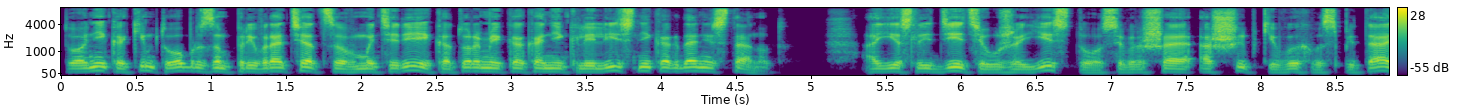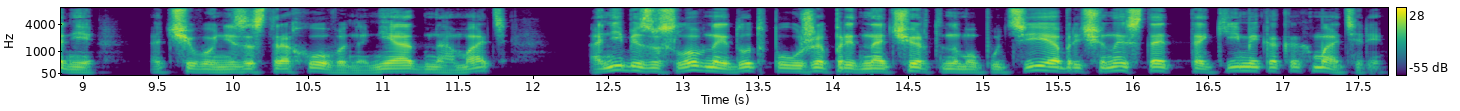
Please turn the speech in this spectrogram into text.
то они каким-то образом превратятся в матерей, которыми, как они клялись, никогда не станут. А если дети уже есть, то, совершая ошибки в их воспитании, от чего не застрахована ни одна мать, они, безусловно, идут по уже предначертанному пути и обречены стать такими, как их матери.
